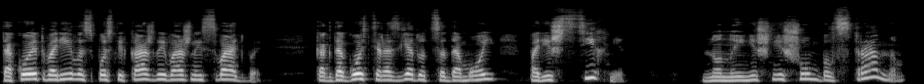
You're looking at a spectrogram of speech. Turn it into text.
Такое творилось после каждой важной свадьбы. Когда гости разъедутся домой, Париж стихнет. Но нынешний шум был странным.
